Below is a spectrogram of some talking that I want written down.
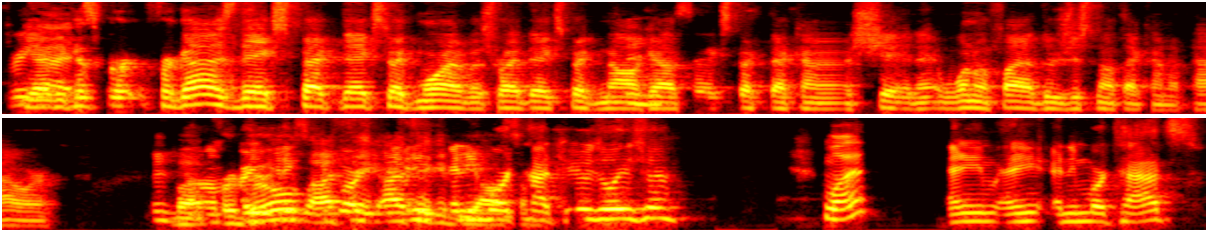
three yeah, guys. because for, for guys they expect they expect more out of us, right? They expect Mm-hmm. knockouts, they expect that kind of shit. And at 105, there's just not that kind of power. Mhm. But Um, for are you girls, I think I any, think it'd any be more awesome. tattoos, Alesha? What? Any, any any more tats?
